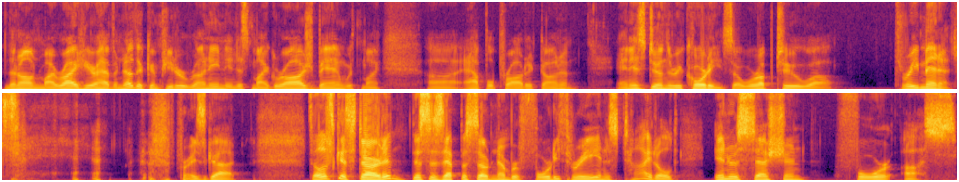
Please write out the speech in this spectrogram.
And then on my right here, I have another computer running, and it's my Garage GarageBand with my uh, Apple product on it, and it's doing the recording. So we're up to uh, three minutes. Praise God. So let's get started. This is episode number 43, and it's titled Intercession for us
